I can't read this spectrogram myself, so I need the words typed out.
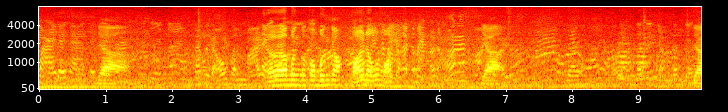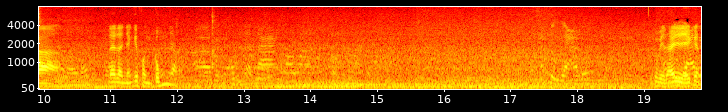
ngoài đây nè. Dạ ta mới độ mình ở đây Ờ, bưng con con bưng cho. Bỏ ở đâu có bỏ cho. dạ. Dạ. Đây là những cái phần cúng nha. Luôn. Quý vị thấy để cái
